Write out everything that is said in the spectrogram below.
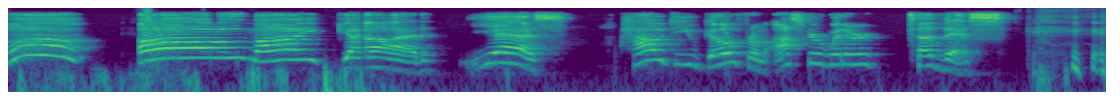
oh my God. Yes. how do you go from Oscar winner to this?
